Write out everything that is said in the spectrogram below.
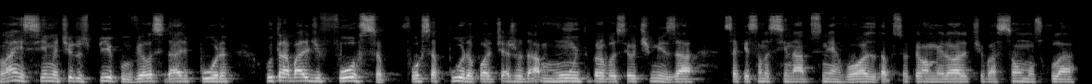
lá em cima, tiros pico, velocidade pura. O trabalho de força, força pura, pode te ajudar muito para você otimizar essa questão da sinapse nervosa, tá? Para você ter uma melhor ativação muscular.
